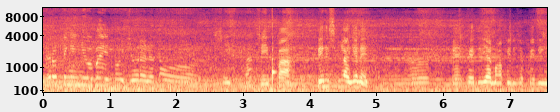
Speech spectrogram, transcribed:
Pero tingin niyo ba itong itsura na to safe ba? safe pa. Finishing lang yan eh. Ah, P- pwede yan, mga finishing, pwedeng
